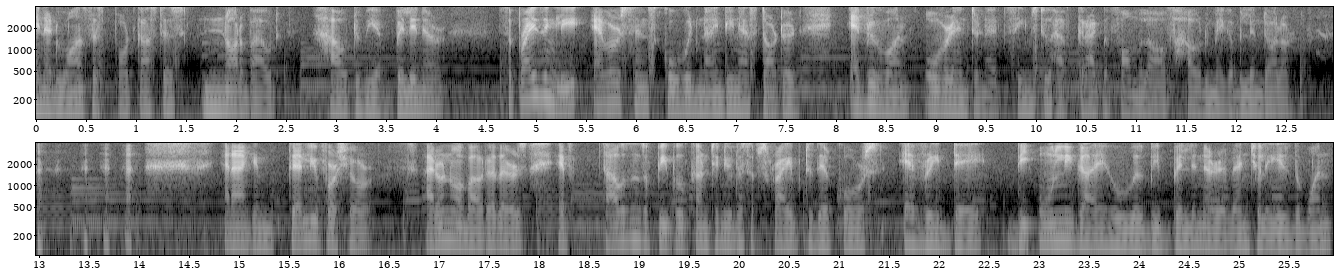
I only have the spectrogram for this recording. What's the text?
in advance this podcast is not about how to be a billionaire. Surprisingly, ever since COVID-19 has started, everyone over internet seems to have cracked the formula of how to make a billion dollar. and I can tell you for sure I don't know about others. If thousands of people continue to subscribe to their course every day, the only guy who will be billionaire eventually is the one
